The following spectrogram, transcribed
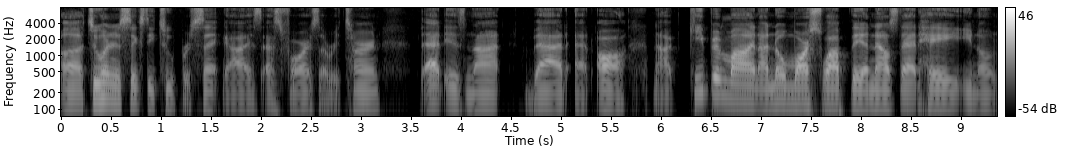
uh 262% guys as far as a return. That is not bad at all. Now, keep in mind, I know MarshSwap, they announced that, hey, you know,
